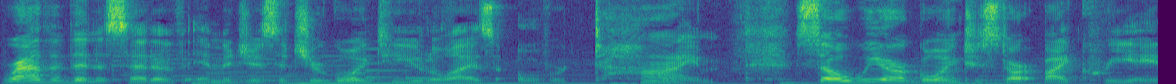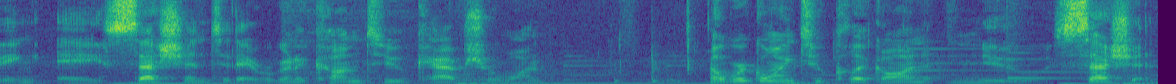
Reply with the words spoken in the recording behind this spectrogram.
rather than a set of images that you're going to utilize over time. So we are going to start by creating a session today. We're going to come to Capture One and we're going to click on New Session.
